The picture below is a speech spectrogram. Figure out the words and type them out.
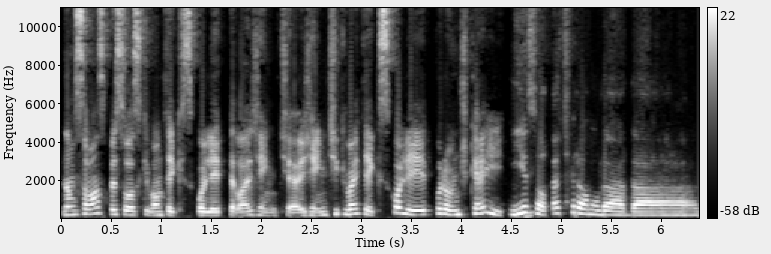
não são as pessoas que vão ter que escolher pela gente, é a gente que vai ter que escolher por onde quer ir. Isso, até tirando da, da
